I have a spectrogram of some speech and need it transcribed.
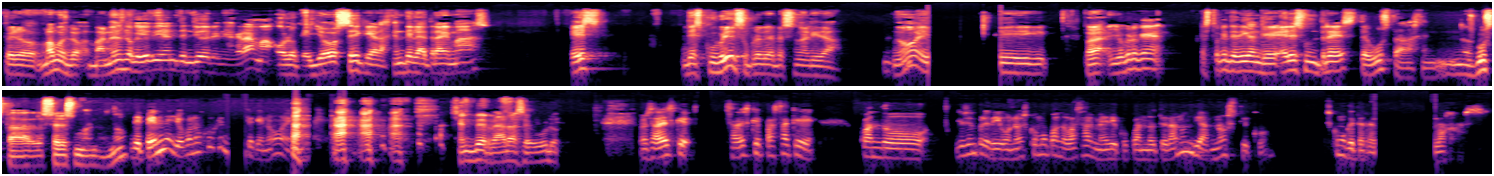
pero vamos, lo, al menos lo que yo tenía entendido del enneagrama o lo que yo sé que a la gente le atrae más es descubrir su propia personalidad, ¿no? Y, yo creo que esto que te digan que eres un 3 te gusta a la gente, nos gusta a los seres humanos, ¿no? Depende, yo conozco gente que no, ¿eh? gente rara, seguro. ¿sabes qué, ¿Sabes qué pasa? Que cuando, yo siempre digo, no es como cuando vas al médico, cuando te dan un diagnóstico, es como que te relajas.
